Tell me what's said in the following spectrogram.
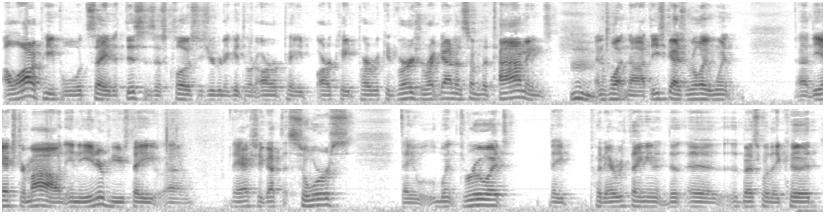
a lot of people would say that this is as close as you're going to get to an arcade arcade perfect conversion, right down to some of the timings and whatnot. These guys really went uh, the extra mile in the interviews. They uh, they actually got the source They went through it. They put everything in it the, uh, the best way they could.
